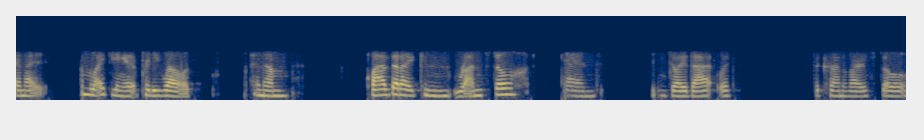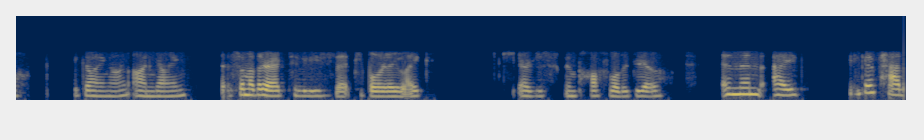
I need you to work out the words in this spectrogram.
and I I'm liking it pretty well. And I'm glad that I can run still and enjoy that with the coronavirus still going on, ongoing. Some other activities that people really like are just impossible to do. And then I think I've had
